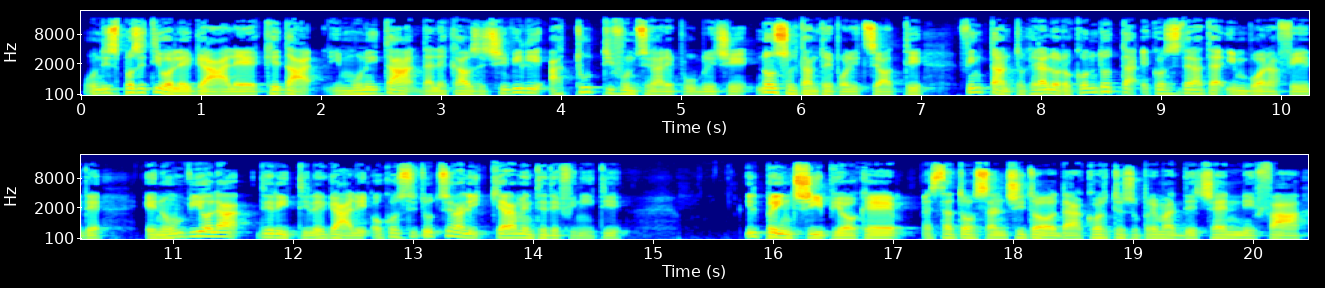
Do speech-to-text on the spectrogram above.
un dispositivo legale che dà immunità dalle cause civili a tutti i funzionari pubblici, non soltanto ai poliziotti, fin tanto che la loro condotta è considerata in buona fede e non viola diritti legali o costituzionali chiaramente definiti. Il principio, che è stato sancito dalla Corte Suprema decenni fa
